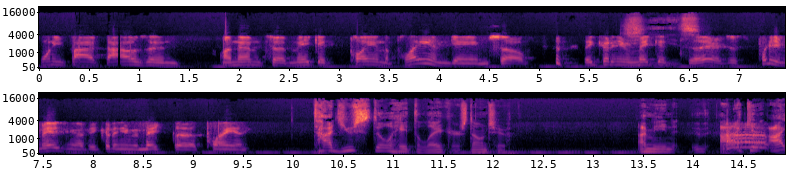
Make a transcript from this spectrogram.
twenty five thousand on them to make it play in the play-in game. So they couldn't even make it there. Just pretty amazing that they couldn't even make the play-in. Todd, you still hate the Lakers, don't you? I mean, I can. Uh, I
